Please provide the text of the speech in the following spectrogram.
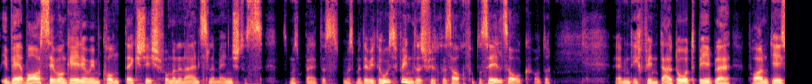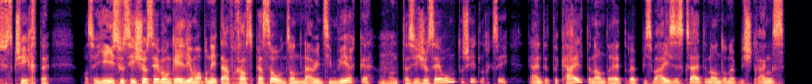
was das Evangelium im Kontext ist von einem einzelnen Mensch, das, das, muss, man, das muss man dann wieder herausfinden. Das ist vielleicht eine Sache von der Seelsorge, oder? Ähm, ich finde auch dort die Bibel, vor allem die Jesus-Geschichten, also Jesus ist ja das Evangelium, aber nicht einfach als Person, sondern auch in seinem Wirken. Und das ist ja sehr unterschiedlich gewesen. Der eine hat er geheilt, der andere hat er etwas Weises gesagt, der andere etwas Strenges.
